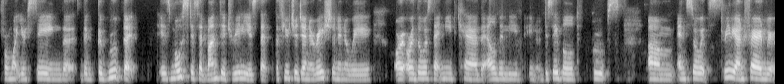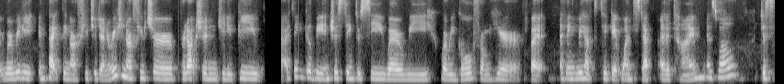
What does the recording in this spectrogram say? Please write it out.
from what you're saying, the, the, the group that is most disadvantaged really is that the future generation in a way or, or those that need care the elderly you know disabled groups um, and so it's really unfair and we're, we're really impacting our future generation our future production gdp I think it'll be interesting to see where we where we go from here. But I think we have to take it one step at a time as well. Just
